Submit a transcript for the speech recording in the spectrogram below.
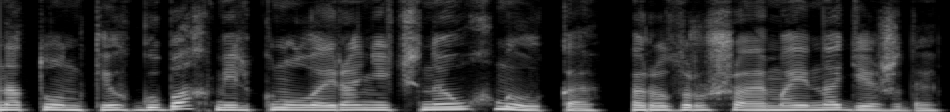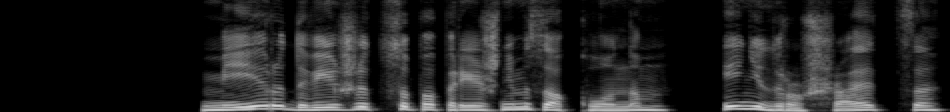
На тонких губах мелькнула ироничная ухмылка, разрушая мои надежды. Мир движется по прежним законам и не нарушается.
